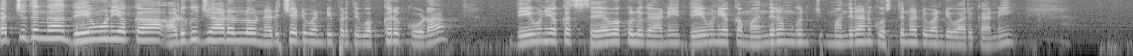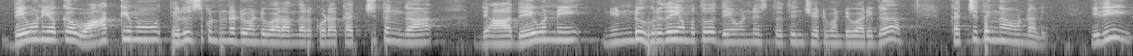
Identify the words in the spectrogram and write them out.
ఖచ్చితంగా దేవుని యొక్క అడుగుజాడల్లో నడిచేటువంటి ప్రతి ఒక్కరు కూడా దేవుని యొక్క సేవకులు కానీ దేవుని యొక్క మందిరం గురించి మందిరానికి వస్తున్నటువంటి వారు కానీ దేవుని యొక్క వాక్యము తెలుసుకుంటున్నటువంటి వారందరూ కూడా ఖచ్చితంగా ఆ దేవుణ్ణి నిండు హృదయముతో దేవుణ్ణి స్తుతించేటువంటి వారిగా ఖచ్చితంగా ఉండాలి. ఇది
